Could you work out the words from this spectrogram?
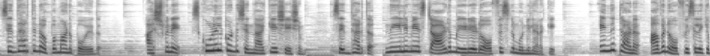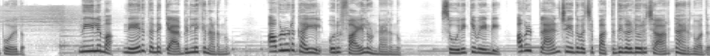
സിദ്ധാർത്ഥിന്റെ ഒപ്പമാണ് പോയത്. അശ്വിനെ സ്കൂളിൽ കൊണ്ടു ചെന്നാക്കിയ ശേഷം സിദ്ധാർത്ഥ് നീലിമയെ സ്റ്റാർഡം മീഡിയയുടെ ഓഫീസിന് മുന്നിലിറക്കി എന്നിട്ടാണ് അവൻ ഓഫീസിലേക്ക് പോയത്. നീലിമ നേരെ തന്റെ ക്യാബിനിലേക്ക് നടന്നു. അവളുടെ കയ്യിൽ ഒരു ഫയൽ ഉണ്ടായിരുന്നു. സൂര്യയ്ക്ക് വേണ്ടി അവൾ പ്ലാൻ ചെയ്തു വെച്ച പദ്ധതികളുടെ ഒരു ചാർട്ടായിരുന്നു അത്.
